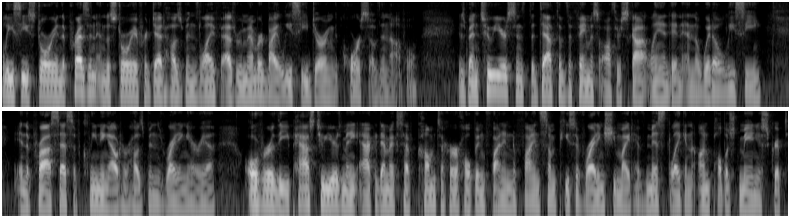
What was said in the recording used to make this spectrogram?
Lisey's story in the present and the story of her dead husband's life as remembered by Lisey during the course of the novel. It has been two years since the death of the famous author Scott Landon and the widow Lisey in the process of cleaning out her husband's writing area. Over the past two years, many academics have come to her hoping finding to find some piece of writing she might have missed, like an unpublished manuscript.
